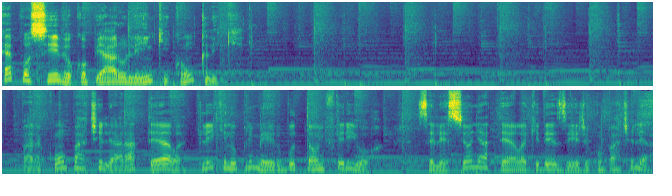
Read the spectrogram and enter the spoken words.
É possível copiar o link com um clique. Para compartilhar a tela, clique no primeiro botão inferior. Selecione a tela que deseja compartilhar.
